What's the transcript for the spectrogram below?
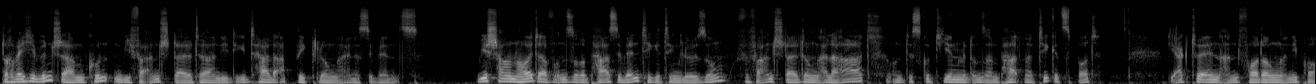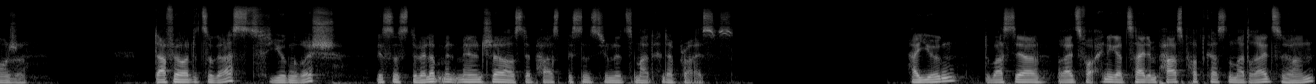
Doch welche Wünsche haben Kunden wie Veranstalter an die digitale Abwicklung eines Events? Wir schauen heute auf unsere Pass Event Ticketing Lösung für Veranstaltungen aller Art und diskutieren mit unserem Partner Ticketspot die aktuellen Anforderungen an die Branche. Dafür heute zu Gast Jürgen Rösch, Business Development Manager aus der Pass Business Unit Smart Enterprises. Hi Jürgen, Du warst ja bereits vor einiger Zeit im Pass Podcast Nummer 3 zu hören.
